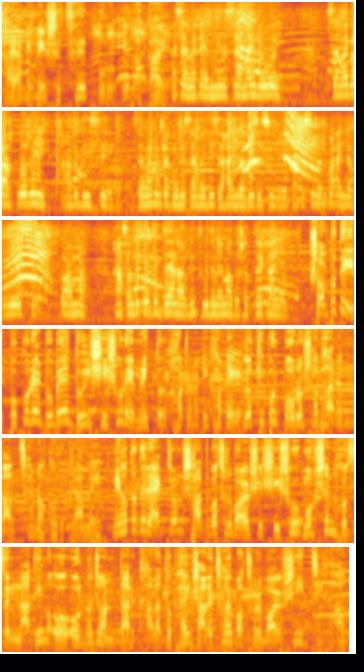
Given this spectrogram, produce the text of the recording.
ছায়া নেমে এসেছে পুরো এলাকায়। করি দিছে। দিছে, হাইলা হাসান দেন, আর কিন্তু দিন, আমি মাদ্রাসার থেকে খাই। সম্প্রতি পুকুরে ডুবে দুই শিশুরে মৃত্যুর ঘটনাটি ঘটে লক্ষ্মীপুর পৌরসভার বাঞ্ছানগর গ্রামে। নিহতদের একজন সাত বছর বয়সী শিশু মোহসেন হোসেন নাদিম ও অন্যজন তার খালাতো ভাই সাড়ে ছয় বছর বয়সী জিহাদ।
